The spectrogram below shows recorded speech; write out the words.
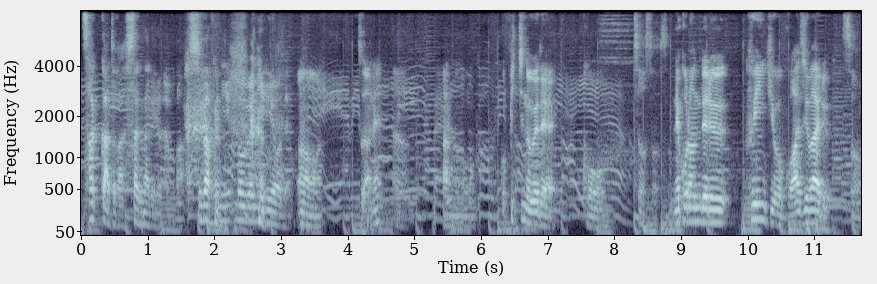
サッカーとかしたくなるよね。やっぱ。芝生にの上にいるようで、うん。そうだね。うあのーこうピッチの上でこん、そうそうそうう。寝転んでる雰囲気をこう味わえる。そう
